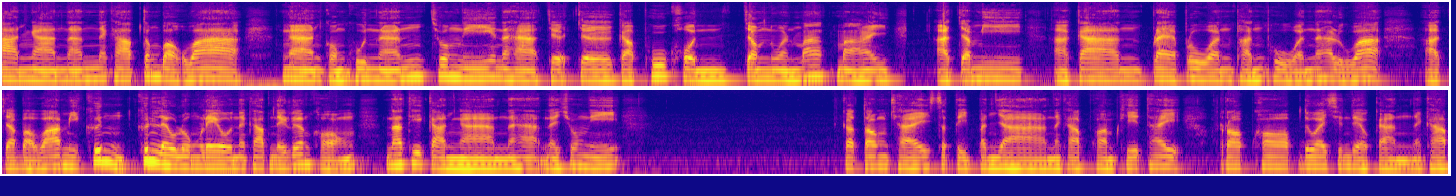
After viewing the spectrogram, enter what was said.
การงานนั้นนะครับ ต้องบอกว่างานของคุณนั้นช่วงนี้นะฮะเจอเจอกับผู้คนจำนวนมากมาย อาจจะมีาการแปรปรวนผันผวนนะฮะหรือว่าอาจจะแบบว่ามีขึ้นขึ้นเร็วลงเร็วนะครับในเรื่องของหน้าที่การงานนะฮะในช่วงนี้ ก็ต้องใช้สติปัญญานะครับ ความคิดให้รอบคอบด้วยเช่นเดียวกันนะครับ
